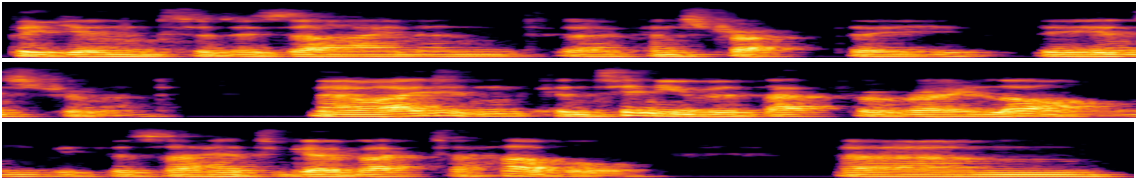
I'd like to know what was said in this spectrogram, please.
begin to design and uh, construct the, the instrument. Now, I didn't continue with that for very long because I had to go back to Hubble. Um,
